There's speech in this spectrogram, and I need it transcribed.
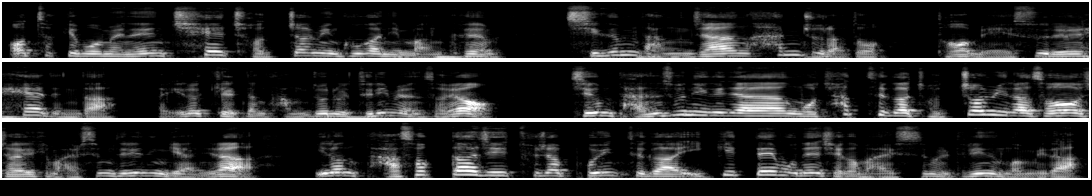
어떻게 보면은 최저점인 구간인 만큼 지금 당장 한 주라도 더 매수를 해야 된다. 자, 이렇게 일단 강조를 드리면서요. 지금 단순히 그냥 뭐 차트가 저점이라서 제가 이렇게 말씀드리는 게 아니라 이런 다섯 가지 투자 포인트가 있기 때문에 제가 말씀을 드리는 겁니다.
